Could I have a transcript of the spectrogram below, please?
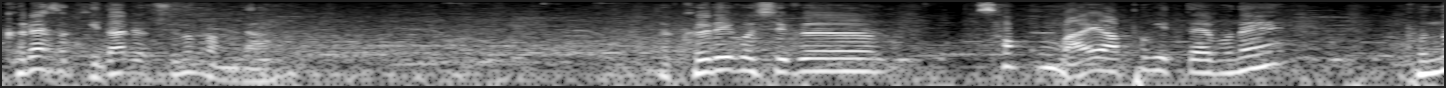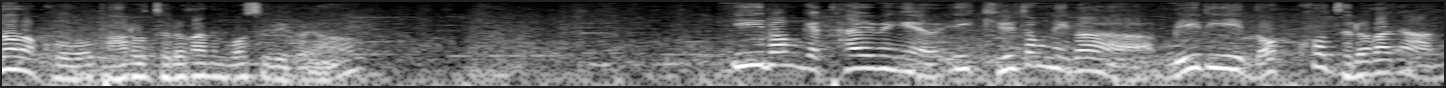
그래서 기다려주는 겁니다. 자, 그리고 지금 석궁 많이 아프기 때문에 분노 넣고 바로 들어가는 모습이고요. 이런 게 타이밍이에요. 이 길 정리가 미리 넣고 들어가냐, 안-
